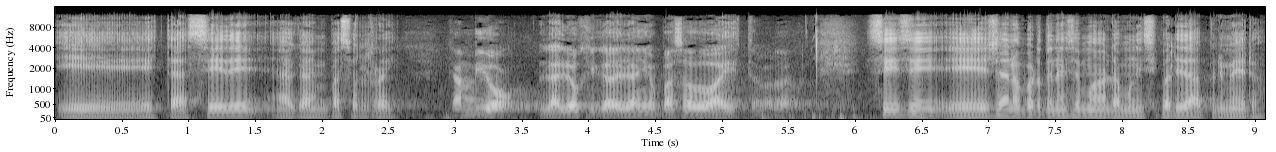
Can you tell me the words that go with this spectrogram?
eh, esta sede acá en Paso del Rey. Cambió la lógica del año pasado a esta, ¿verdad? Sí, sí, eh, ya no pertenecemos a la municipalidad primero.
